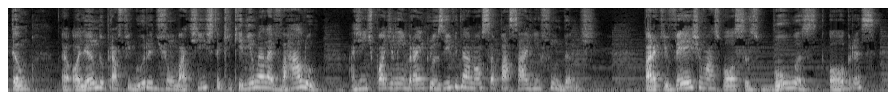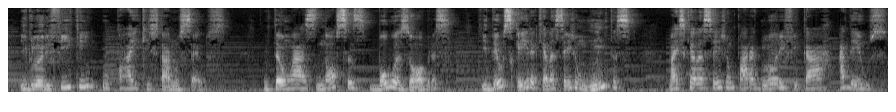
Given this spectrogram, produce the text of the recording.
Então, é, olhando para a figura de João Batista que queriam elevá-lo, a gente pode lembrar inclusive da nossa passagem fundante. Para que vejam as vossas boas obras e glorifiquem o Pai que está nos céus. Então, as nossas boas obras, e Deus queira que elas sejam muitas, mas que elas sejam para glorificar a Deus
